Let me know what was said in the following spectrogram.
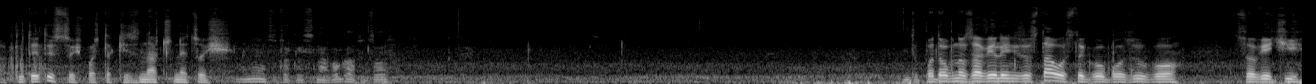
A tutaj też coś, patrz, takie znaczne coś. no nie wiem, czy to jakaś synagoga, czy coś. Tu podobno za wiele nie zostało z tego obozu, bo Sowieci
